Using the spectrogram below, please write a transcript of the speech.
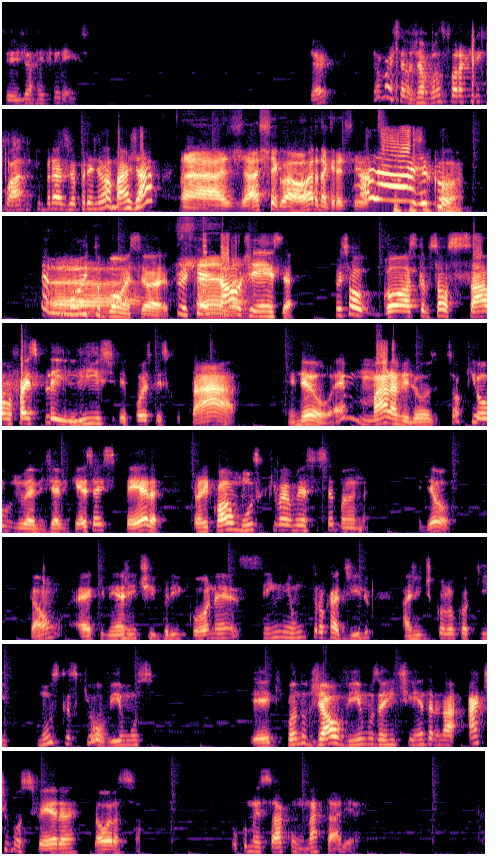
Seja a referência. Certo? Então, Marcelo, já vamos para aquele quadro que o Brasil aprendeu a amar já? Ah, já chegou a hora, não acredito. Lógico! É muito bom esse, ó, porque chama. dá audiência. O pessoal gosta, o pessoal salva, faz playlist depois para escutar. Entendeu? É maravilhoso. Só que ouve o Webcast já espera para ver qual a música que vai ouvir essa semana. Entendeu? Então, é que nem a gente brincou, né? Sem nenhum trocadilho, a gente colocou aqui músicas que ouvimos, é, que quando já ouvimos, a gente entra na atmosfera da oração. Vou começar com Natália.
